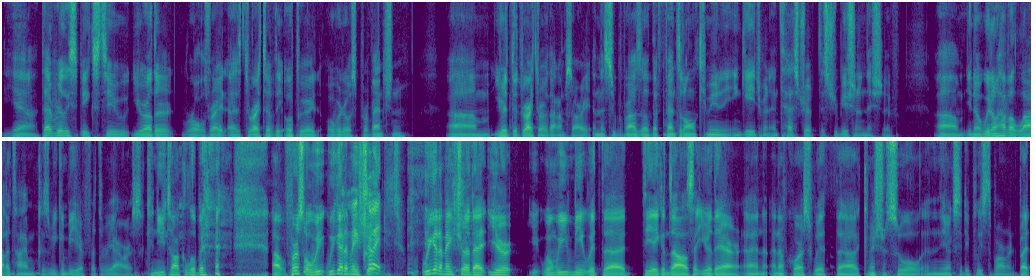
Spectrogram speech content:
Yeah, that really speaks to your other roles, right? As director of the opioid overdose prevention. Um, you're the director of that, I'm sorry, and the supervisor of the fentanyl community engagement and test strip distribution initiative. Um, you know, we don't have a lot of time because we can be here for three hours. Can you talk a little bit? uh, first of all, we, we got to make sure we got to make sure that you're you, when we meet with uh, Da Gonzalez that you're there, and and of course with uh, Commissioner Sewell in the New York City Police Department. But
